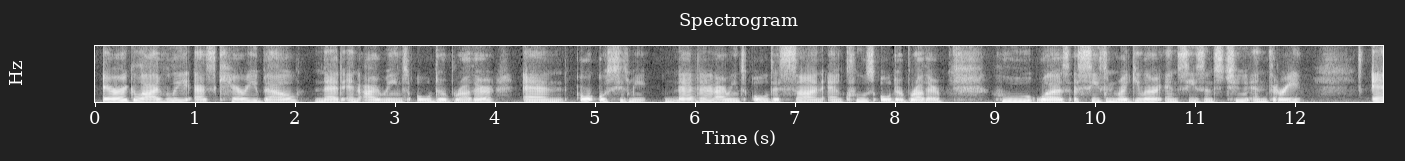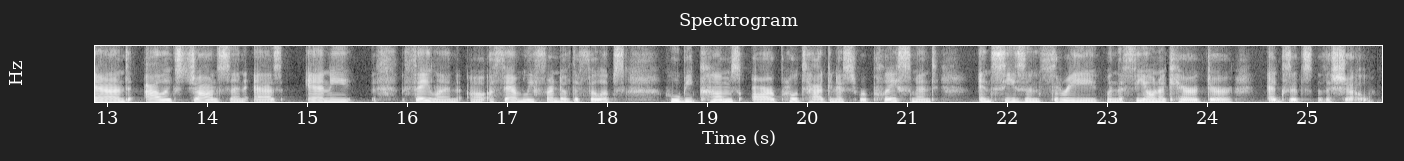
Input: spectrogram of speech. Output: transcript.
Eric Lively as Carey Bell, Ned and Irene's older brother, and or, or, excuse me, Ned and Irene's oldest son and Clu's older brother, who was a season regular in seasons two and three and Alexz Johnson as Annie Thelen, uh, a family friend of the Phillips, who becomes our protagonist replacement in season three when the Fiona character exits the show.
